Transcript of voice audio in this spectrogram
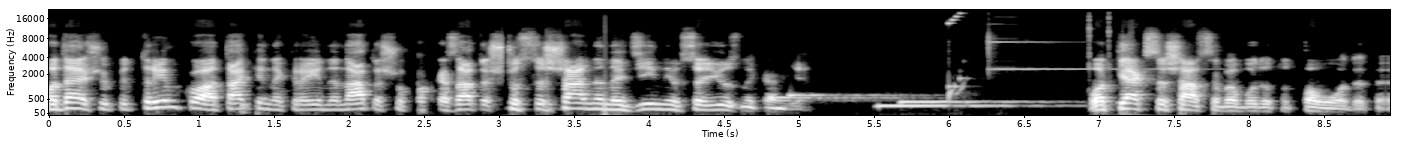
подальшу підтримку атаки на країни НАТО, щоб показати, що США ненадійним союзником є. От як США себе буде тут поводити,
